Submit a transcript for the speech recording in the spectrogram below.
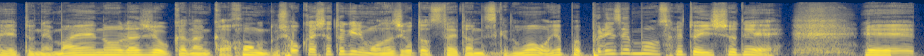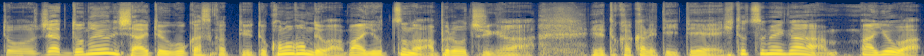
えーとね、前のラジオかなんか本紹介した時にも同じことを伝えたんですけどもやっぱプレゼンもそれと一緒で、えー、とじゃあどのようにして相手を動かすかっていうとこの本ではまあ4つのアプローチが、えー、と書かれていて1つ目が、まあ、要は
